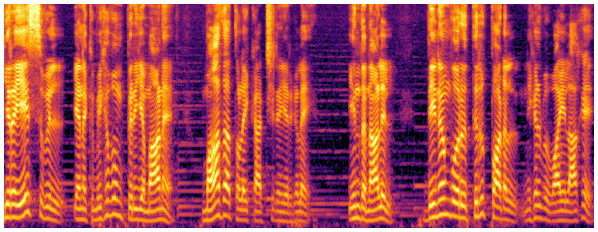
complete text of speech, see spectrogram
இறையேசுவில் எனக்கு மிகவும் பிரியமான மாதா தொலைக்காட்சி நேயர்களே இந்த நாளில் தினம் ஒரு திருப்பாடல் நிகழ்வு வாயிலாக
